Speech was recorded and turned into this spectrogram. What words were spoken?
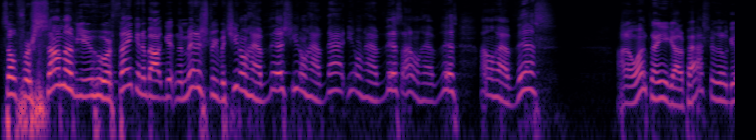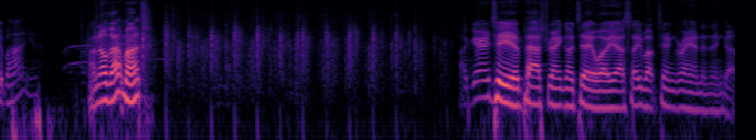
So, for some of you who are thinking about getting the ministry, but you don't have this, you don't have that, you don't have this, I don't have this, I don't have this, I know one thing you got a pastor that'll get behind you. I know that much. I guarantee you, pastor ain't going to tell you, well, yeah, save up 10 grand and then go.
